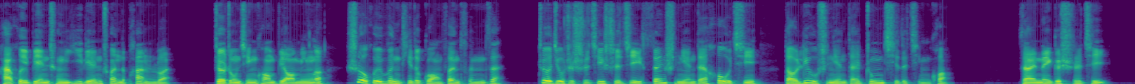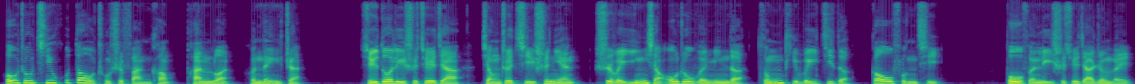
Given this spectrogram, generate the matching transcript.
还会变成一连串的叛乱，这种情况表明了社会问题的广泛存在。这就是十七世纪三十年代后期到六十年代中期的情况。在那个时期，欧洲几乎到处是反抗、叛乱和内战。许多历史学家将这几十年视为影响欧洲文明的总体危机的高峰期。部分历史学家认为。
